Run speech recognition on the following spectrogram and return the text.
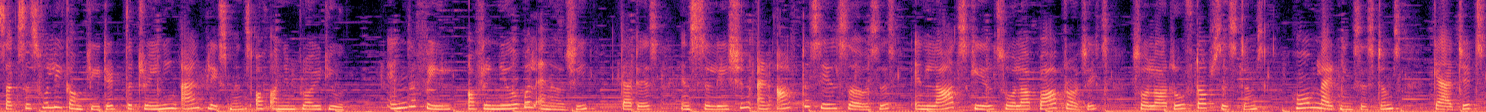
successfully completed the training and placements of unemployed youth. In the field of renewable energy, that is, installation and after sales services in large scale solar power projects, solar rooftop systems, home lighting systems, gadgets,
